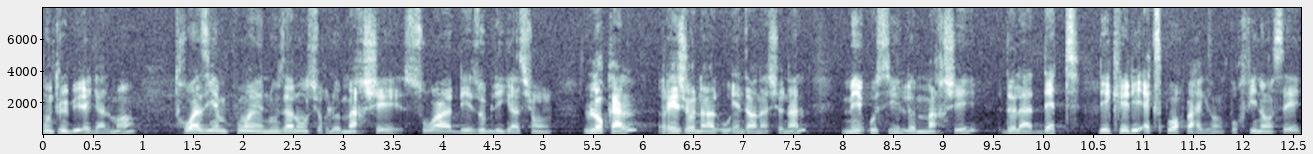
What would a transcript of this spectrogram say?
contribuent également. Troisième point, nous allons sur le marché soit des obligations locales, régionales ou internationales, mais aussi le marché de la dette des crédits export, par exemple, pour financer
